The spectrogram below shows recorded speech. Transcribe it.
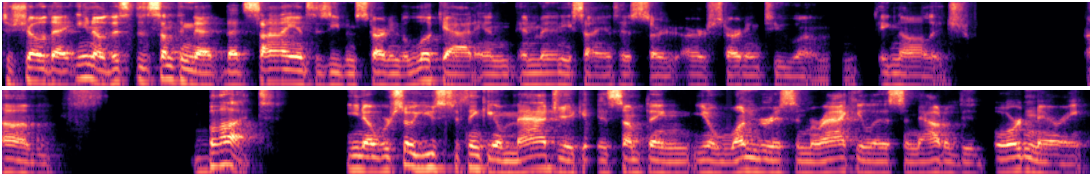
to show that you know this is something that that science is even starting to look at and and many scientists are, are starting to um, acknowledge. Um, but you know we're so used to thinking of magic as something you know wondrous and miraculous and out of the ordinary.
